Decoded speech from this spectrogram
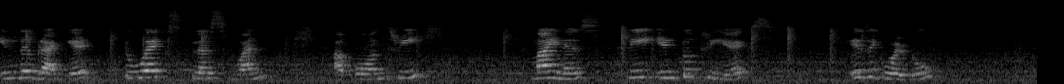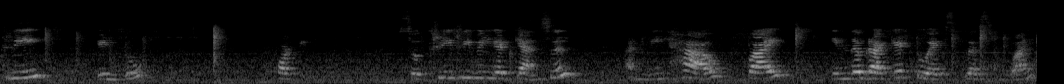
in the bracket 2x plus 1 upon 3 minus 3 into 3x is equal to 3 into 40. So 3 3 will get cancelled and we have 5 in the bracket 2x plus 1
